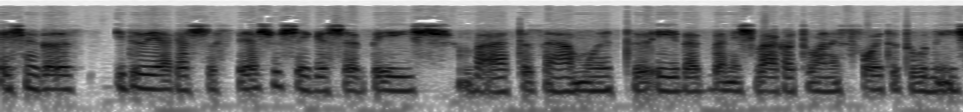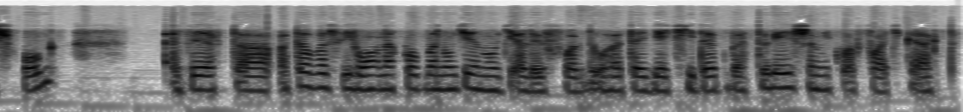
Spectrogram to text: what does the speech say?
És mivel az időjárás az szélsőségesebbé is vált az elmúlt években, és várhatóan ez folytatódni is fog, ezért a, a tavaszi hónapokban ugyanúgy előfordulhat egy-egy hideg betörés, amikor fagykárt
